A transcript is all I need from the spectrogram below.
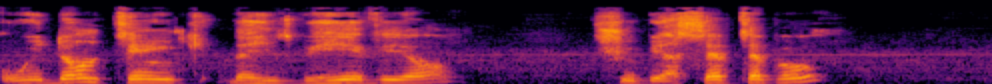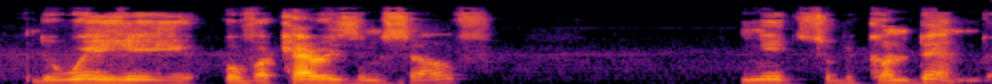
We don't think that his behavior should be acceptable. the way he overcarries himself needs to be condemned.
